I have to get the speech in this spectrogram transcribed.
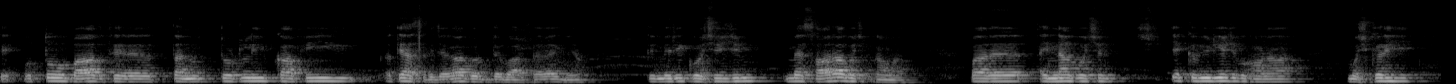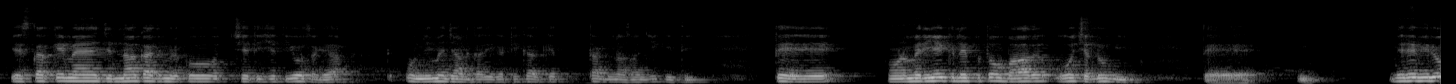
ਤੇ ਉਸ ਤੋਂ ਬਾਅਦ ਫਿਰ ਤੁਹਾਨੂੰ ਟੋਟਲੀ ਕਾਫੀ ਇਤਿਹਾਸਕ ਜਗ੍ਹਾ ਗੁਰਦਰਬਾਰ ਸਾਹਿਬ ਹੈਗੀਆਂ। ਤੇ ਮੇਰੀ ਕੋਸ਼ਿਸ਼ ਜੀ, ਮੈਂ ਸਾਰਾ ਕੁਝ ਵਿਖਾਵਾਂ, ਪਰ ਇੰਨਾ ਕੁਝ ਇੱਕ ਵੀਡੀਓ 'ਚ ਵਿਖਾਉਣਾ ਮੁਸ਼ਕਲ ਹੀ। ਇਸ ਕਰਕੇ ਮੈਂ ਜਿੰਨਾ ਕੁ ਅੱਜ ਮੇਰੇ ਕੋ ਛੇਤੀ ਛੇਤੀ ਹੋ ਸਕਿਆ, ਤੇ ਉਨੀ ਮੈਂ ਜਾਣਕਾਰੀ ਇਕੱਠੀ ਕਰਕੇ ਤੁਹਾਡੇ ਨਾਲ ਸਾਂਝੀ ਕੀਤੀ। ਤੇ ਹੁਣ ਮੇਰੀ ਇਹ ਕਲਿੱਪ ਤੋਂ ਬਾਅਦ ਉਹ ਚੱਲੂਗੀ, ਤੇ ਮੇਰੇ ਵੀਰੋ,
